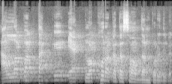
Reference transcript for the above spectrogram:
আল্লাহ পাক তাকে এক লক্ষ রাকাতে সব দান করে দিবেন।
